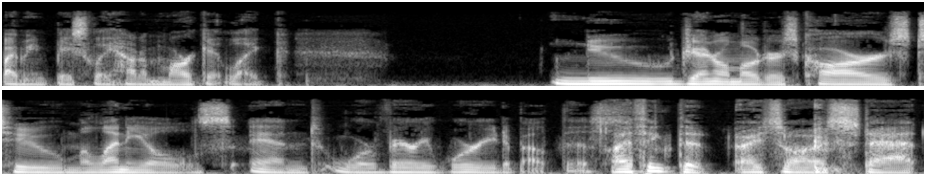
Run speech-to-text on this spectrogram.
I mean, basically how to market like new General Motors cars to millennials, and were very worried about this. I think that I saw a stat.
